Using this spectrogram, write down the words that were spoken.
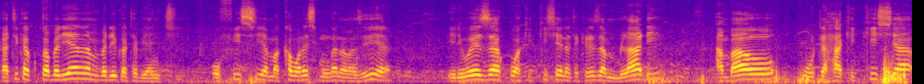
katika kukabiliana na mabadiliko ya tabia nchi, ofisi ya makamu wa rais muungano na mazingira iliweza kuhakikisha inatekeleza mradi ambao utahakikisha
